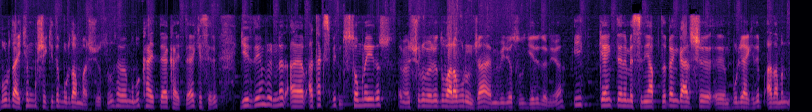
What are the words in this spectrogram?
buradayken bu şekilde buradan başlıyorsunuz. Hemen bunu kayıtlaya kayıtlaya keselim. Girdiğim ürünler e, Attack Speed, Storm Raider. Hemen şunu böyle duvara vurunca hemen biliyorsunuz geri dönüyor. İlk gank denemesini yaptı. Ben karşı e, Blue'ya gidip adamın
